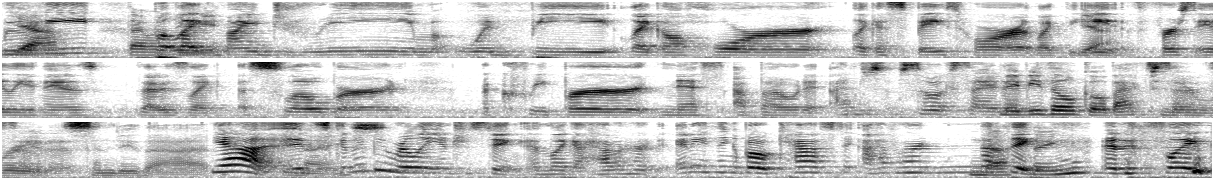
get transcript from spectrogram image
movie Yeah, but like be- my dream would be like a horror like a space horror like the Yeah. first alien is that is like a slow burn a creeperness about it i'm just i'm so excited Maybe they'll go back I'm to so their excited. roots and do that. yeah That'd it's gonna be really interesting and like i haven't heard anything about casting i haven't heard nothing, Nothing. and it's like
